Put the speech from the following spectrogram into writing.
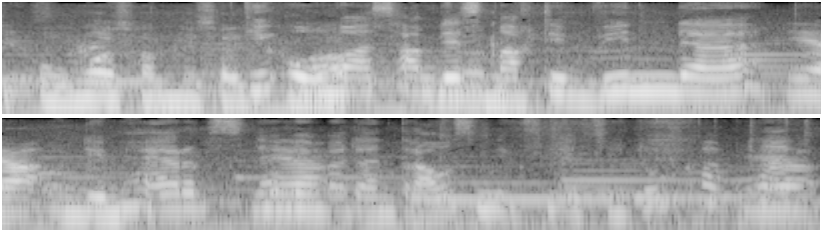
die Omas haben das halt Die gemacht. Omas haben das gemacht im Winter Ja. und im Herbst, ne, Ja. wenn man dann draußen nichts mehr zu tun gehabt Ja. hat.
